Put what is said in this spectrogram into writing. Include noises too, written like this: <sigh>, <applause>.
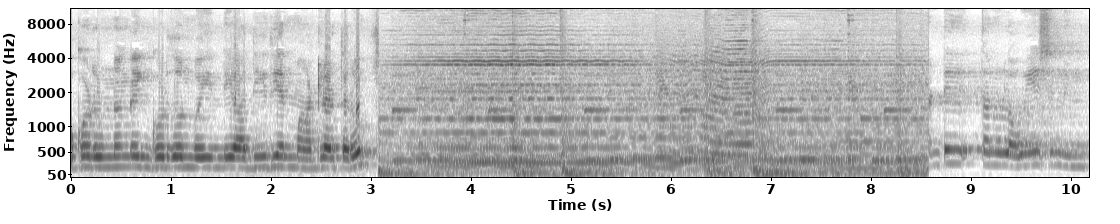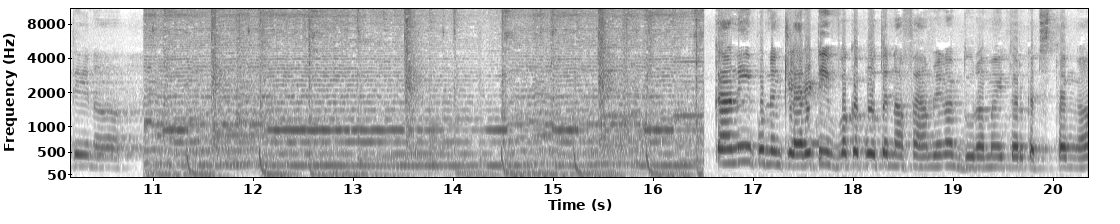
ఒకడు ఇంకోటి ఇంకోటితో పోయింది. అది ఇది అని మాట్లాడతారు. అంటే తను లవ్ చేసింది ఇంతేనా? కానీ ఇప్పుడు నేను క్లారిటీ ఇవ్వకపోతే నా ఫ్యామిలీ నాకు దూరం అవుతారు ఖచ్చితంగా.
